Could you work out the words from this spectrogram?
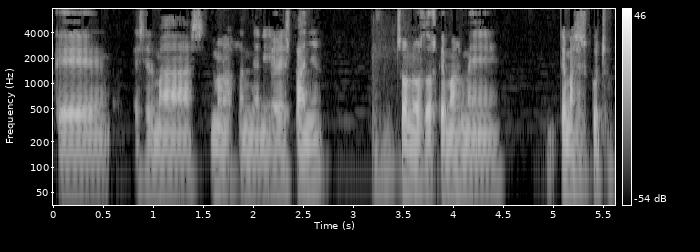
que es el más, más grande a nivel España. Son los dos que más me que más escucho.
